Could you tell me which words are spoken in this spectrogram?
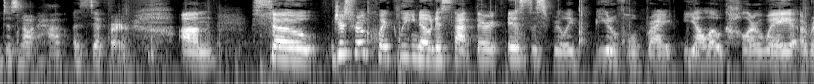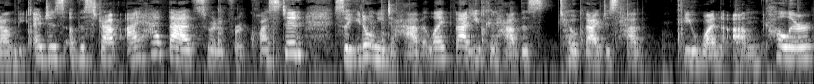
does not have a zipper um, so just real quickly, notice that there is this really beautiful bright yellow colorway around the edges of the strap. I had that sort of requested, so you don't need to have it like that. You could have this tote bag just have be one um, color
